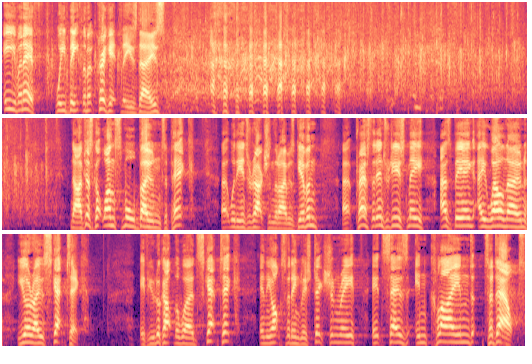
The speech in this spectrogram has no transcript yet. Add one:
even if we beat them at cricket these days. now, I've just got one small bone to pick uh, with the introduction that I was given. Uh, that introduced me as being a well known Eurosceptic. If you look up the word skeptic in the Oxford English Dictionary, it says inclined to doubt.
